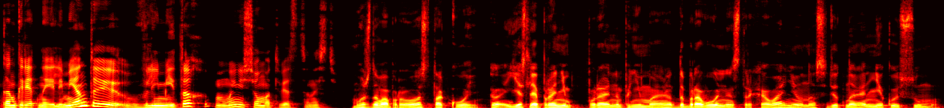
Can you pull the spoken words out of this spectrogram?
конкретные элементы в лимитах мы несем ответственность. Можно вопрос такой. Если я правильно, понимаю, добровольное страхование у нас идет на некую сумму.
